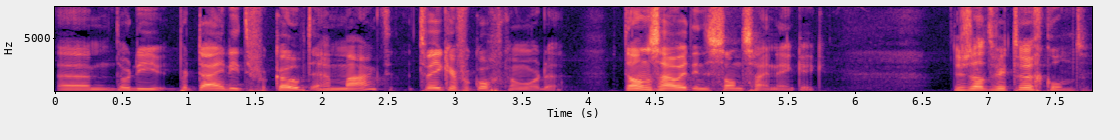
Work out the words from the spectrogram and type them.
ehm, door die partij die het verkoopt en maakt, twee keer verkocht kan worden? Dan zou het interessant zijn, denk ik. Dus dat het weer terugkomt,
